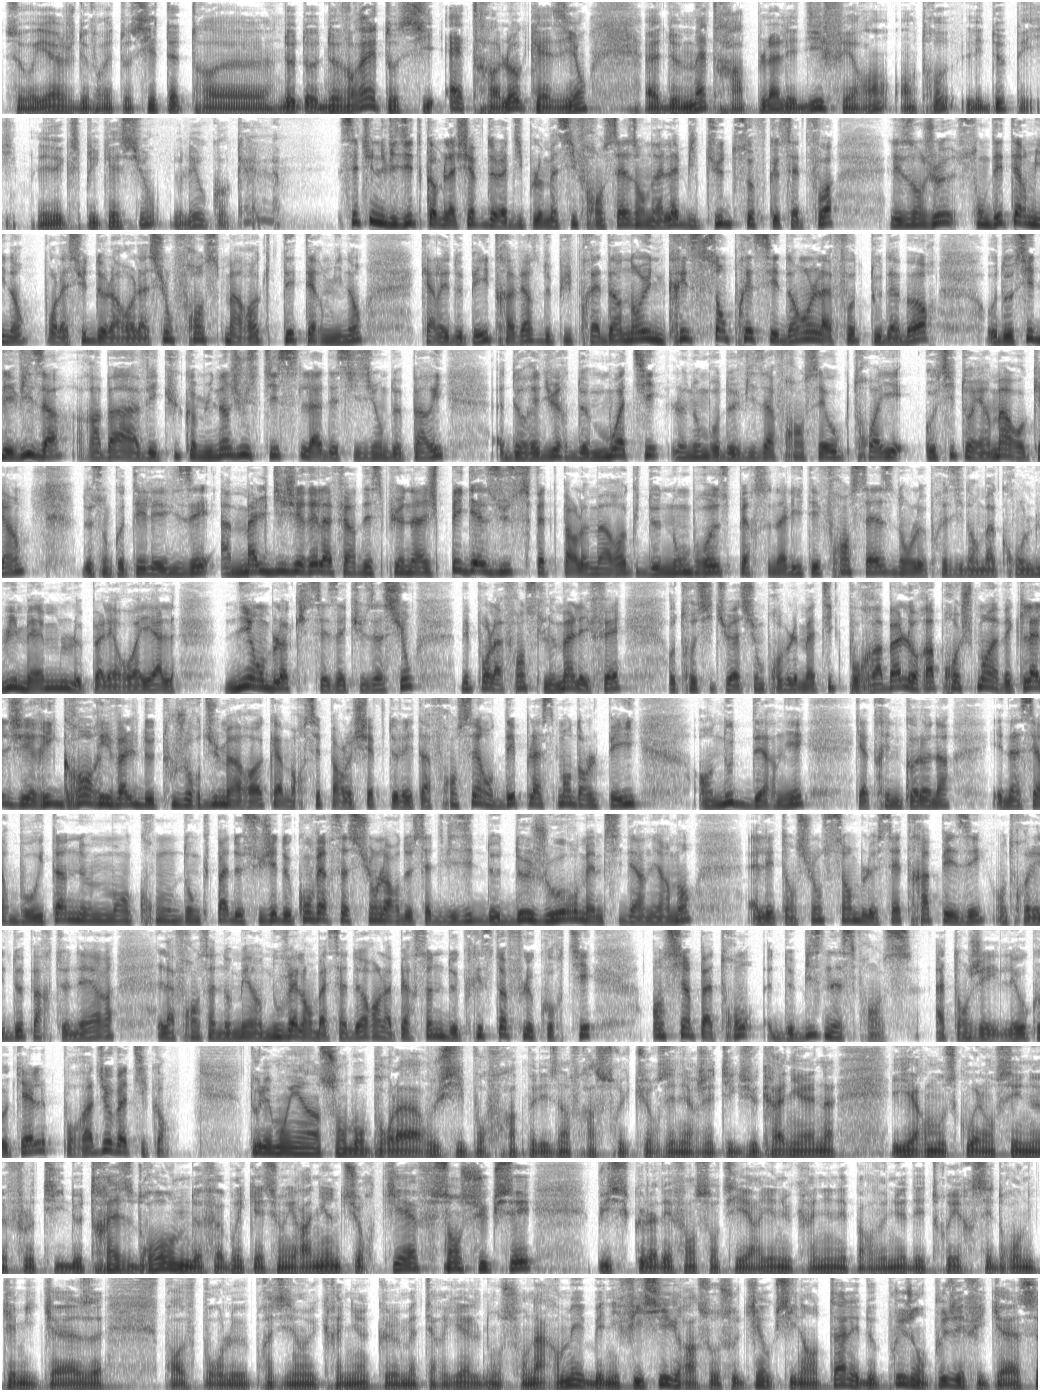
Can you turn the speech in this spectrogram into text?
Ce voyage devrait aussi être, euh, de, de, devrait aussi être l'occasion euh, de mettre à plat les différends entre les deux pays. Les explications de Léo Coquel. C'est une visite comme la chef de la diplomatie française en a l'habitude, sauf que cette fois, les enjeux sont déterminants pour la suite de la relation France-Maroc, déterminants car les deux pays traversent depuis près d'un an une crise sans précédent. La faute tout d'abord au dossier des visas. Rabat a vécu comme une injustice la décision de Paris de réduire de moitié le nombre de visas français octroyés aux citoyens marocains. De son côté, l'Élysée a mal digéré l'affaire d'espionnage Pegasus faite par le Maroc de nombreuses personnalités françaises dont le président Macron lui-même, le Palais Royal ni en bloc ces accusations, mais pour la France, le mal est fait. Autre situation problématique pour Rabat, le rapprochement avec l'Algérie, grand rival de toujours du Maroc, amorcé par le chef de l'État français en déplacement dans le pays en août dernier. Catherine Colonna et Nasser Bourita ne manqueront donc pas de sujet de conversation lors de cette visite de deux jours, même si dernièrement, les tensions semblent s'être apaisées entre les deux partenaires. La France a nommé un nouvel ambassadeur en la personne de Christophe Lecourtier, ancien patron de Business France. À Tanger, Léo Pour Radio Vatican. Tous les moyens sont bons pour la Russie pour frapper les infrastructures énergétiques ukrainiennes. Hier, Moscou a lancé une flottille de 13 drones de fabrication iranienne sur Kiev, sans succès, puisque la défense antiaérienne ukrainienne est parvenue à détruire ces drones kamikazes. Preuve pour le président ukrainien que le matériel dont son armée bénéficie grâce au soutien occidental est de plus en plus efficace.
